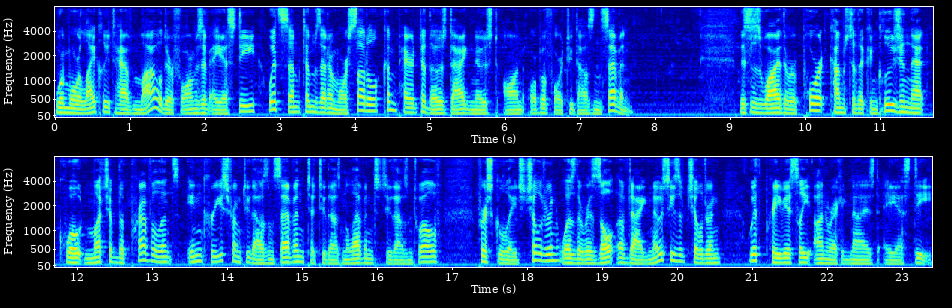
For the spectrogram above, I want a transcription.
were more likely to have milder forms of ASD with symptoms that are more subtle compared to those diagnosed on or before 2007. This is why the report comes to the conclusion that, quote, much of the prevalence increase from 2007 to 2011 to 2012 for school aged children was the result of diagnoses of children with previously unrecognized ASD.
